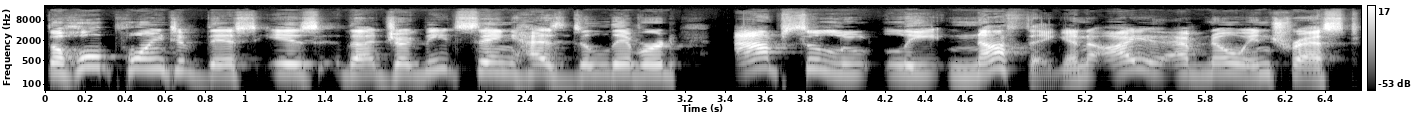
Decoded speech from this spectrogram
the whole point of this is that Jagmeet Singh has delivered absolutely nothing. And I have no interest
